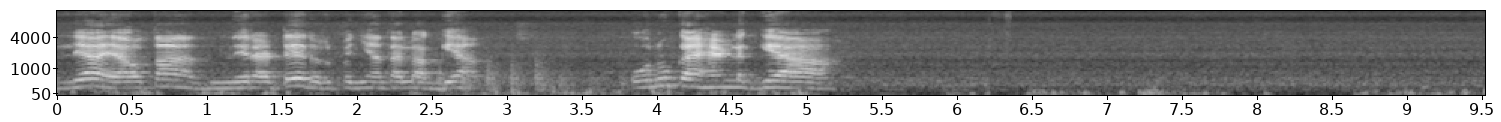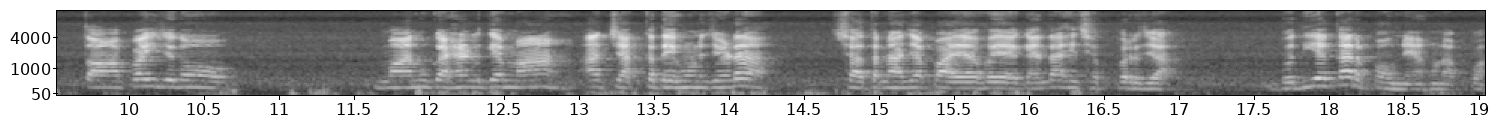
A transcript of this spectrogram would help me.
ਲਿਆਇਆ, ਉਹ ਤਾਂ ਮੇਰਾ ਢੇਰ ਰੁਪਈਆਂ ਦਾ ਲੱਗ ਗਿਆ। ਉਹਨੂੰ ਕਹਿਣ ਲੱਗਿਆ ਤਾਂ ਭਾਈ ਜਦੋਂ ਮਾਂ ਨੂੰ ਕਹਿਣ ਲੱਗਿਆ, ਮਾਂ ਆ ਚੱਕ ਦੇ ਹੁਣ ਜਿਹੜਾ ਛਤਨਾ ਜਾ ਪਾਇਆ ਹੋਇਆ ਕਹਿੰਦਾ, ਇਹ ਛੱਪਰ ਜਾ ਵਧੀਆ ਘਰ ਪਾਉਨੇ ਆ ਹੁਣ ਆਪਾਂ।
